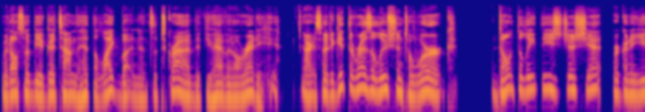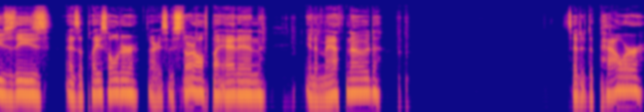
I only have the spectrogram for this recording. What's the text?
It would also be a good time to hit the like button and subscribe if you haven't already. All right, so to get the resolution to work, don't delete these just yet. We're going to use these as a placeholder. All right, so start off by adding in a math node. Set it to power.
